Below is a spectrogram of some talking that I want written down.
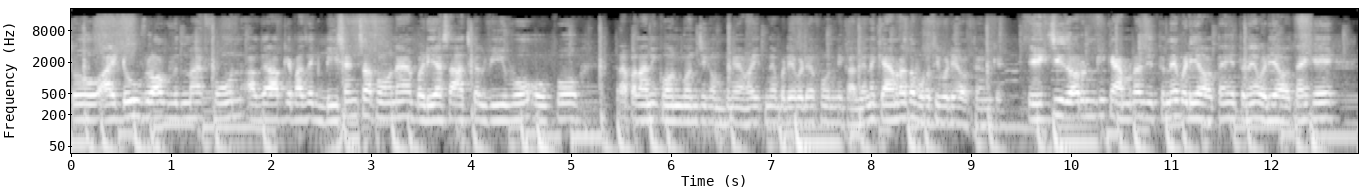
तो I do vlog with my phone अगर आपके पास एक डिसेंट सा फ़ोन है, बढ़िया सा आजकल वीवो ओप्पो पता नहीं कौन कौन सी कंपनियाँ भाई, इतने बड़े बढ़िया फ़ोन निकाले ना कैमरा तो बहुत ही बढ़िया होते हैं उनके। एक चीज़ और, उनके कैमरा जितने बढ़िया होते हैं, इतने बढ़िया होते हैं कि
